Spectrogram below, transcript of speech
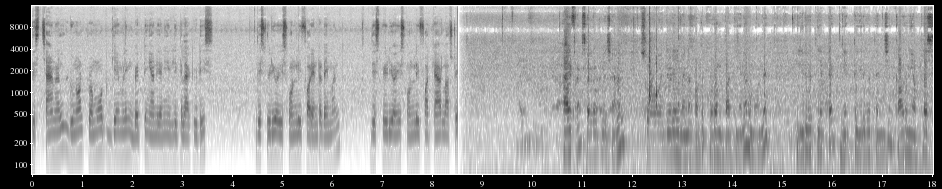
This channel do not promote gambling, betting and any illegal activities. This video is only for entertainment. This video is only for Kerala State. Hi friends welcome to my channel so இந்த வீடியோவில் நம்ம என்ன பார்க்க போகிறோம்னு பார்த்தீங்கன்னா நம்ம வந்து இருபத்தி எட்டு எட்டு இருபத்தஞ்சு காரூனியா ப்ளஸ்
